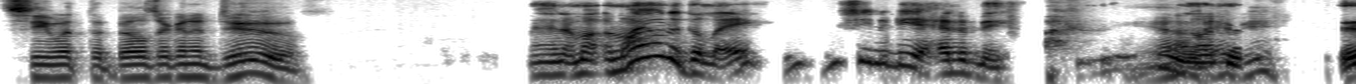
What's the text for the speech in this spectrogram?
see what the Bills are going to do. Man, am I, am I on a delay? You seem to be ahead of me. yeah, maybe.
